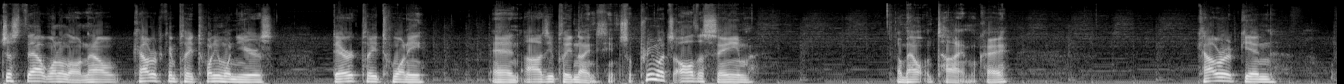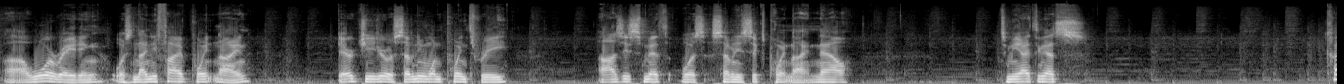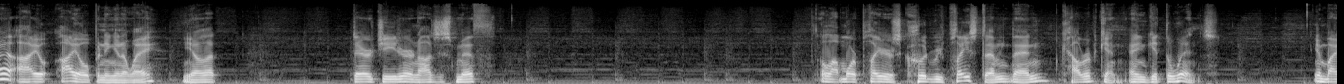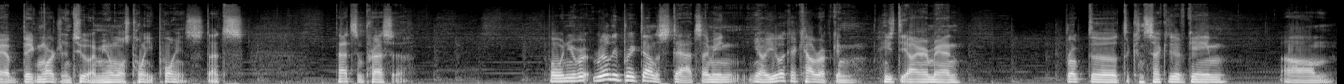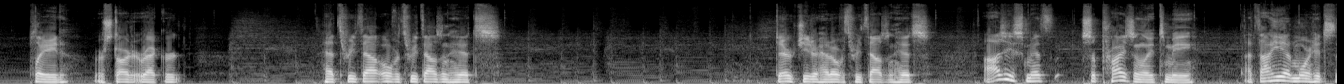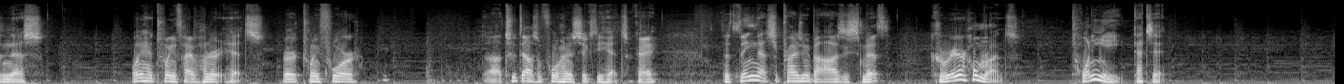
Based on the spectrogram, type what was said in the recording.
just that one alone, now Cal Ripken played 21 years, Derek played 20, and Ozzie played 19. So pretty much all the same amount of time. Okay. Cal Ripken uh, WAR rating was 95.9. Derek Jeter was 71.3. Ozzie Smith was 76.9. Now, to me, I think that's kind of eye eye opening in a way. You know that Derek Jeter and Ozzie Smith, a lot more players could replace them than Cal Ripken and get the wins, and by a big margin too. I mean, almost 20 points. That's that's impressive. But when you re- really break down the stats, I mean, you know, you look at Cal Ripken. He's the Iron Man. Broke the the consecutive game um, played or started record had 3,000 over 3,000 hits. Derek Jeter had over 3,000 hits. Ozzie Smith, surprisingly to me, I thought he had more hits than this. Only had 2,500 hits, or 24, uh, 2,460 hits, okay? The thing that surprised me about Ozzie Smith, career home runs, 28, that's it.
